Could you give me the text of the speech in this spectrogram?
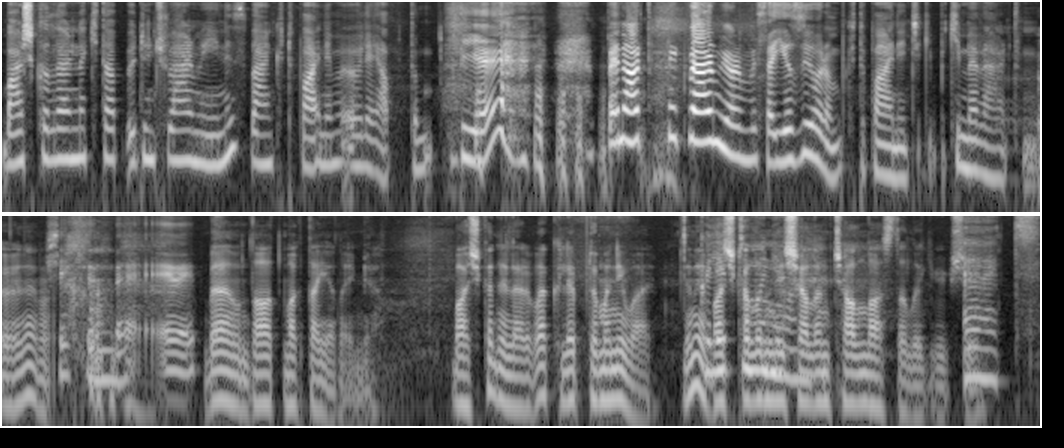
Başkalarına kitap ödünç vermeyiniz. Ben kütüphanemi öyle yaptım diye. ben artık pek vermiyorum mesela yazıyorum kütüphaneci gibi. Kime verdim? Öyle mi? Şeklinde. Evet. Ben dağıtmaktan yanayım ya. Başka neler var? Kleptomani var. Değil mi? Başkalarının eşyalarını çalma hastalığı gibi bir şey. Evet.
